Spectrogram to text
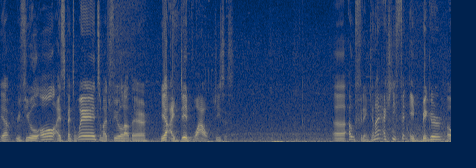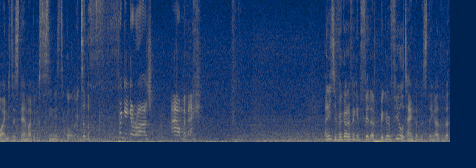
Yep, refuel all. I spent way too much fuel out there. Yeah, I did. Wow, Jesus. Uh, outfitting. Can I actually fit a bigger... Oh, I need to stand by because this thing needs to go into the freaking garage. Ow, my back. I need to figure out if I can fit a bigger fuel tank on this thing, than,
